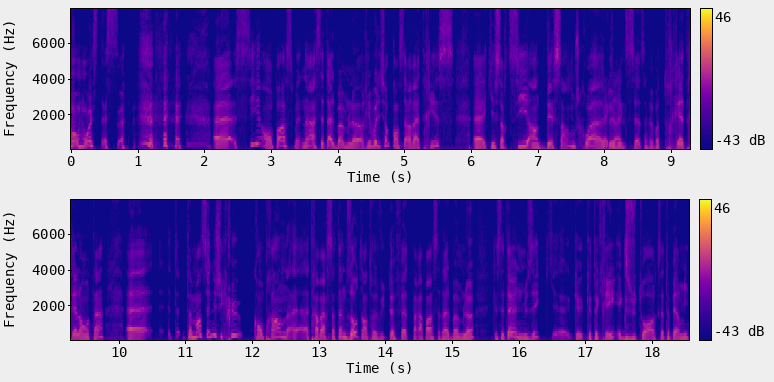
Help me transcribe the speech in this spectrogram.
Au moins, c'était ça. Euh, si on passe maintenant à cet album-là, Révolution conservatrice, euh, qui est sorti en décembre, je crois, euh, Exact. 2017, ça fait pas très, très longtemps. Euh, tu as mentionné, j'ai cru comprendre à, à travers certaines autres entrevues que tu as faites par rapport à cet album-là, que c'était une musique euh, que, que tu as créée exutoire, que ça t'a permis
